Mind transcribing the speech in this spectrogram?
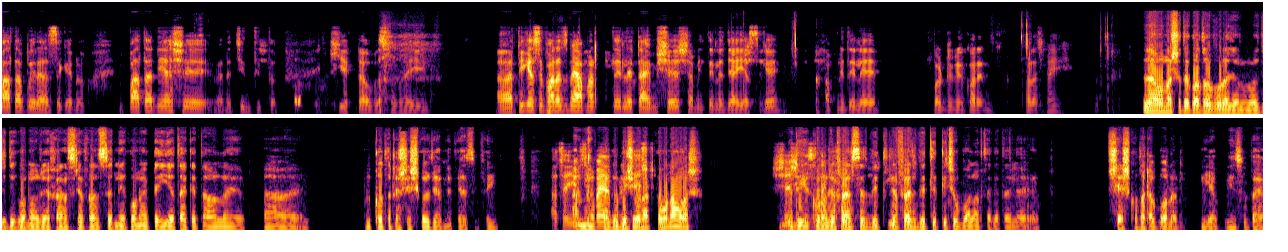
পাতা পড়ে আছে কেন? পাতা নিয়ে আসে মানে চিন্তিত। কি একটা অবস্থা ভাই। ঠিক আছে ফারাজ ভাই আমার তেলে টাইম শেষ আমি তেলে যাই আজকে। আপনি তেলে কন্টিনিউ করেন ফারাজ ভাই। না ওনার সাথে কথা বলে যাব যদি কোনো রেফারেন্স রেফারেন্স নিয়ে কোনো একটা ইয়ে থাকে তাহলে কথাটা শেষ করে কাছে ভাই। আচ্ছা আমি ইউসুফ ভাই আপনাকে আপনি বেশি আটকাবো না যদি কোনো কথা রেফারেন্স রেফারেন্স ভিত্তিক কিছু বলার থাকে তাহলে শেষ কথাটা বলেন। ইয়া ইউসুফ ভাই।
